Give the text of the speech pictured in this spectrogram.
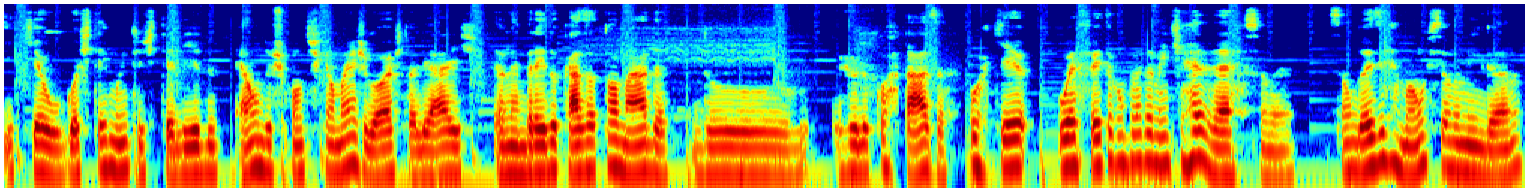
e que eu gostei muito de ter lido, é um dos contos que eu mais gosto, aliás. Eu lembrei do Casa Tomada, do Júlio Cortázar, porque o efeito é completamente reverso, né? São dois irmãos, se eu não me engano,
